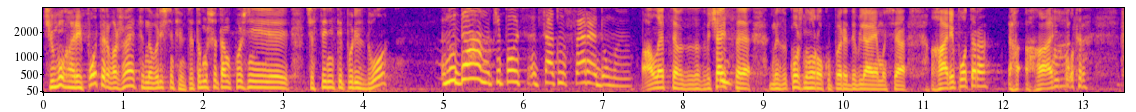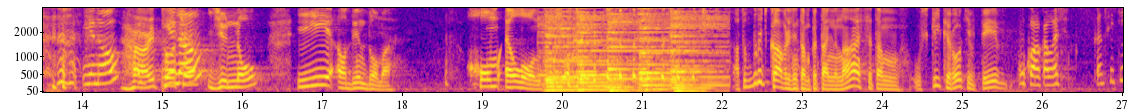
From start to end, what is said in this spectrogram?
Чому Гаррі Поттер вважається новорічним фільмом? Це тому, що там в кожній частині типу Різдво? Ну да, ну типу, ця атмосфера, я думаю. Але це зазвичай це ми з- кожного року передивляємося Гаррі Поттера. Га- Гаррі Поттера. You know? Гаррі You Поттер. know? You know. І один дома. Home Alone. А тут будуть каверзні там питання. Настя, там у скільки років ти. Укакалась. Конфеті.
